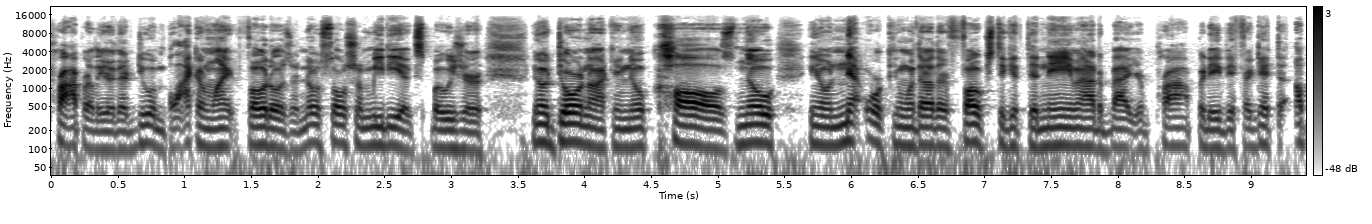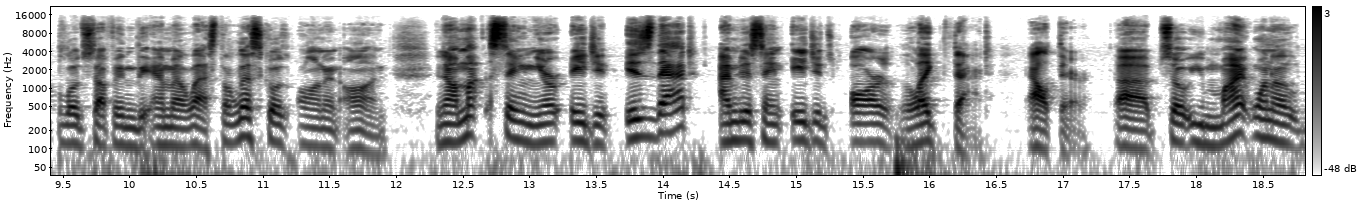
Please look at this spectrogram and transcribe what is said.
properly, or they're doing black and white photos, or no social media exposure, no door knocking, no calls, no you know networking with other folks to get the name out about your property. They forget to upload stuff in the MLS. The list goes on and on. Now, I'm not saying your agent is that. I'm just saying agents are like that out there. Uh, so you might want to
